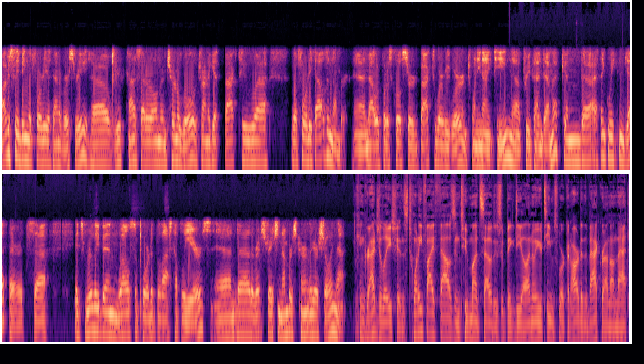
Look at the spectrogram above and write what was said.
obviously, being the 40th anniversary, uh, we've kind of set our own internal goal of trying to get back to uh, the 40,000 number, and that would put us closer back to where we were in 2019, uh, pre-pandemic, and uh, I think we can get there. It's uh, it's really been well supported the last couple of years, and uh, the registration numbers currently are showing that. Congratulations. 25,000 two months out is a big deal. I know your team's working hard in the background on that.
